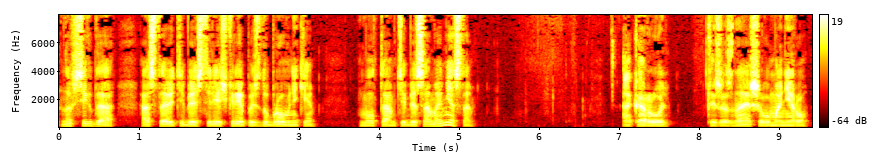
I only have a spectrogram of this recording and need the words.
навсегда оставить тебя стеречь крепость Дубровники. Мол, там тебе самое место. А король, ты же знаешь его манеру,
